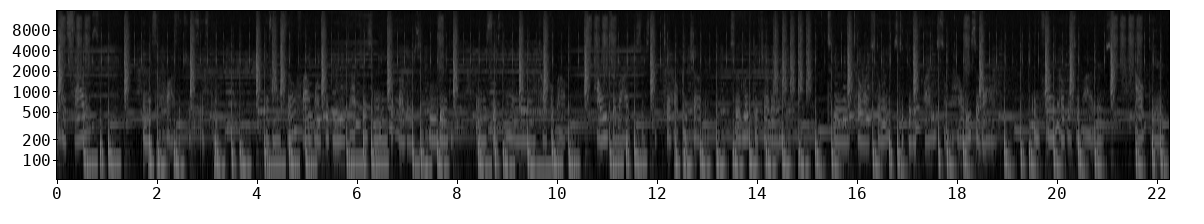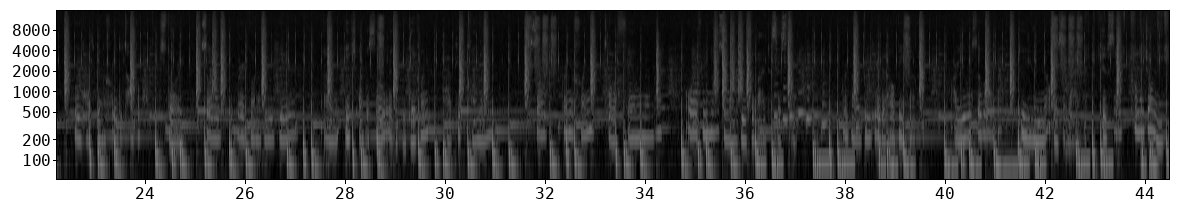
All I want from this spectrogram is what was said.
people like Silas in the foster care system. As myself, I want to be not just me, but others who did been in the system and we're going to talk about how we survived the system, to help each other, to lift each other up, to tell our stories, to give advice on how we survived, and find other survivors out there who has been afraid to talk about their story. So we're going to be here on um, each episode. Someone who survived the system. We're going to be here to help each other. Are you a survivor? Do you know a survivor? If so, come and join me.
